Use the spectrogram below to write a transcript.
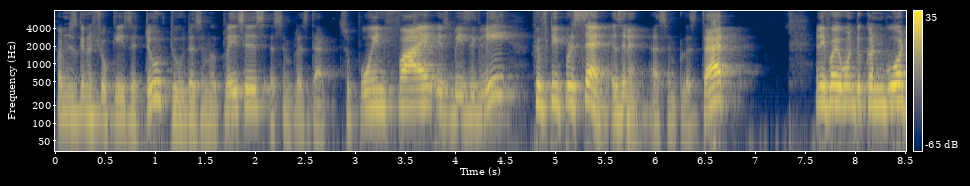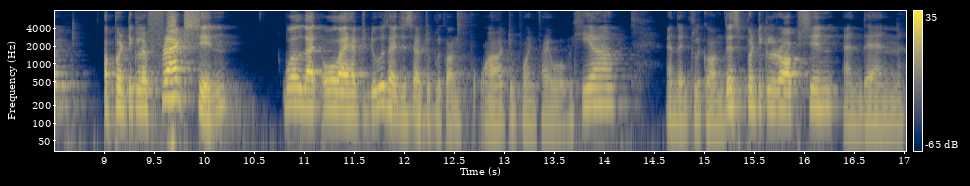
so I'm just going to showcase it to two decimal places, as simple as that. So 0.5 is basically 50%, isn't it? As simple as that. And if I want to convert a particular fraction, well, that all I have to do is I just have to click on uh, 2.5 over here and then click on this particular option and then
